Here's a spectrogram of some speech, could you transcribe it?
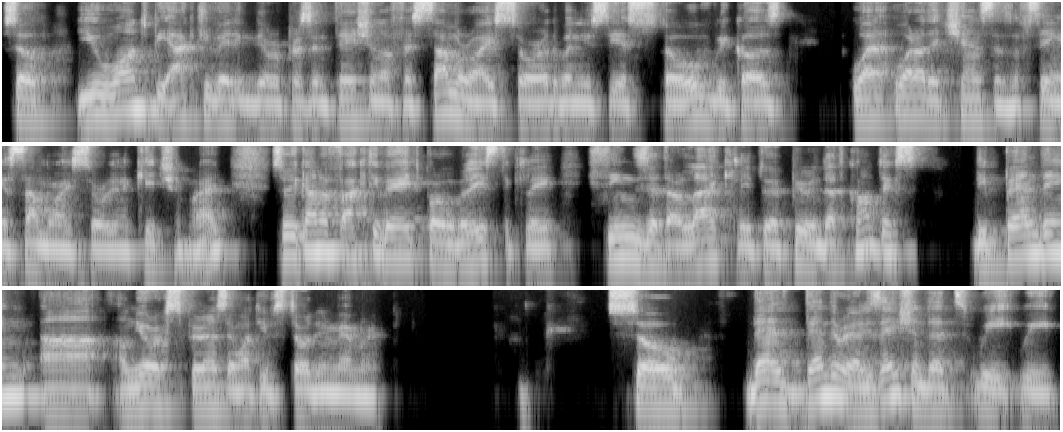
So you won't be activating the representation of a samurai sword when you see a stove because what, what are the chances of seeing a samurai sword in a kitchen, right? So you kind of activate probabilistically things that are likely to appear in that context, depending uh, on your experience and what you've stored in memory. So then, then the realization that we we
